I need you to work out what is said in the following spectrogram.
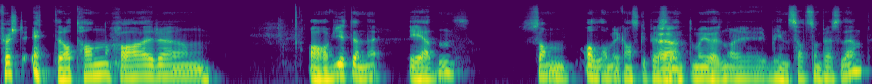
først etter at han har um, avgitt denne eden som alle amerikanske presidenter må gjøre når de blir innsatt som president,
